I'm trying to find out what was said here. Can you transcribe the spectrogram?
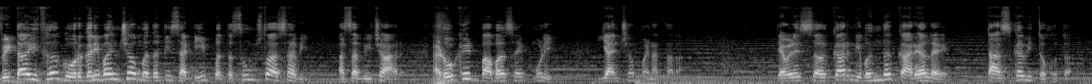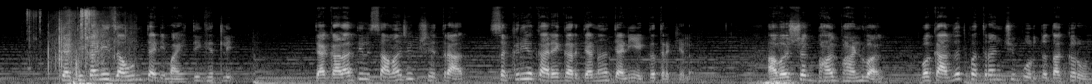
विटा इथं गोरगरिबांच्या मदतीसाठी पतसंस्था असावी असा विचार ॲडव्होकेट बाबासाहेब मुळीक यांच्या मनात आला. त्यावेळी सहकार निबंधक कार्यालय तासगाव इथं होतं. त्या ठिकाणी जाऊन त्यांनी माहिती घेतली. त्या काळातील सामाजिक क्षेत्रात सक्रिय कार्यकर्त्यांना त्यांनी एकत्र केलं. आवश्यक भाग भांडवल व कागदपत्रांची पूर्तता करून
